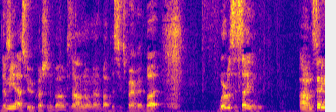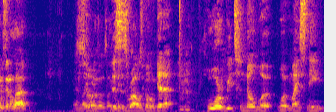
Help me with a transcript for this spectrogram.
let me ask you a question about because I don't know nothing about this experiment, but where was the setting of it? Um, the setting was in a lab. And like So, one of those like this cages. is where I was going to get at. Who are we to know what what mice need?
